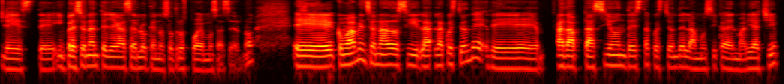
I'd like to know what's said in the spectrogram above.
este, impresionante llega a ser lo que nosotros podemos hacer, ¿no? Eh, como ha mencionado, sí, la, la cuestión de, de adaptación de esta cuestión de la música del mariachi,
